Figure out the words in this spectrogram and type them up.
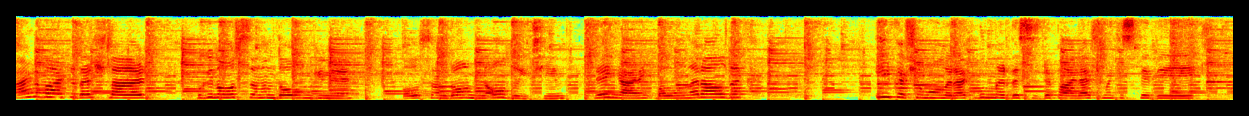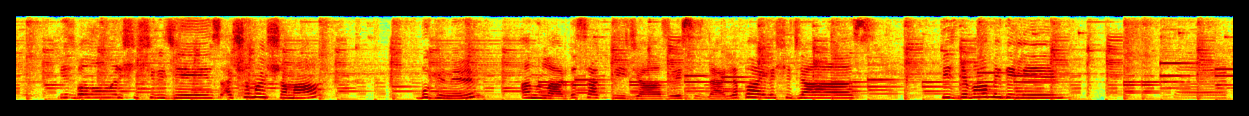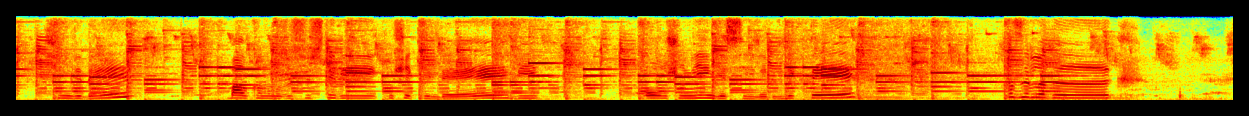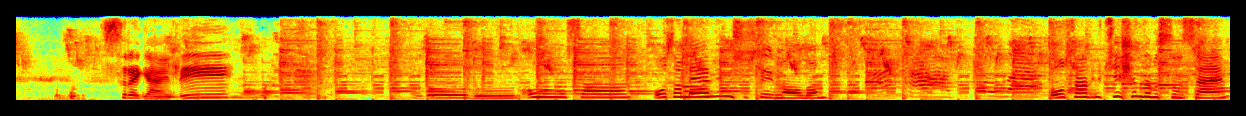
Merhaba arkadaşlar. Bugün Oğuzhan'ın doğum günü. Oğuzhan'ın doğum günü olduğu için rengarenk balonlar aldık. İlk aşama olarak bunları da sizle paylaşmak istedik. Biz balonları şişireceğiz. Aşama aşama bugünün anılarda saklayacağız ve sizlerle paylaşacağız. Biz devam edelim. Şimdi de balkonumuzu süsledik. Bu şekilde bir oğluşun yengesiyle birlikte hazırladık. Sıra geldi. Doğdun Oğuzhan. Oğuzhan beğendin mi süslerini oğlum? Oğuzhan 3 yaşında mısın sen?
